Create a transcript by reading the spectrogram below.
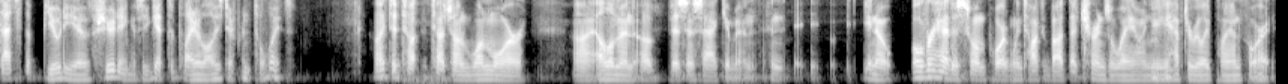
that's the beauty of shooting is you get to play with all these different toys. I'd like to t- touch on one more uh, element of business acumen, and you know, overhead is so important. We talked about that churns away on you. You Mhm. have to really plan for it.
